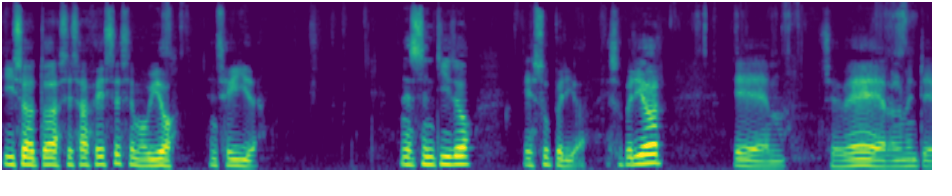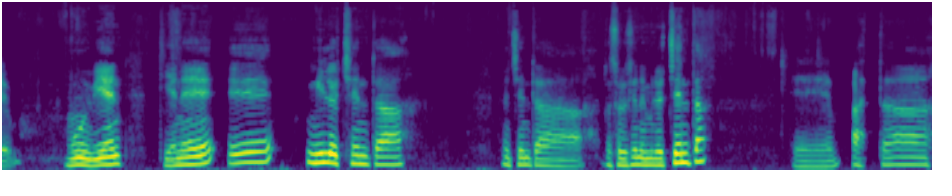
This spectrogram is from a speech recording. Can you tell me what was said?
hizo todas esas veces, se movió enseguida. En ese sentido es superior. Es superior, eh, se ve realmente muy bien. Tiene 1080 80 resolución de 1080 eh, hasta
